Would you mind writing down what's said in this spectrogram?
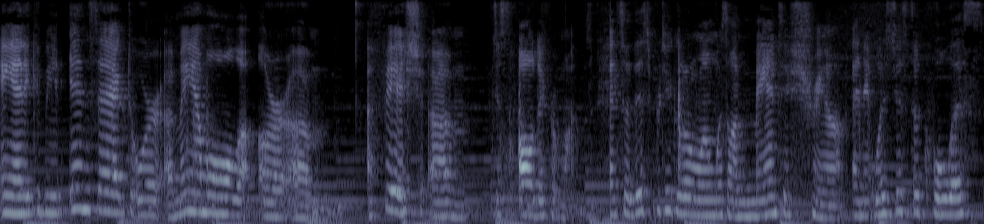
and it could be an insect or a mammal or um, a fish um, just all different ones. And so this particular one was on mantis shrimp and it was just the coolest.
